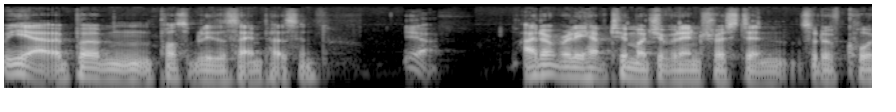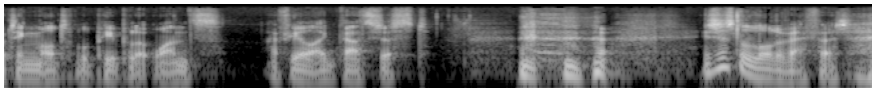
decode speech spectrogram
yeah, um, possibly the same person. Yeah. I don't really have too much of an interest in sort of courting multiple people at once. I feel like that's just it's just a lot of effort.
